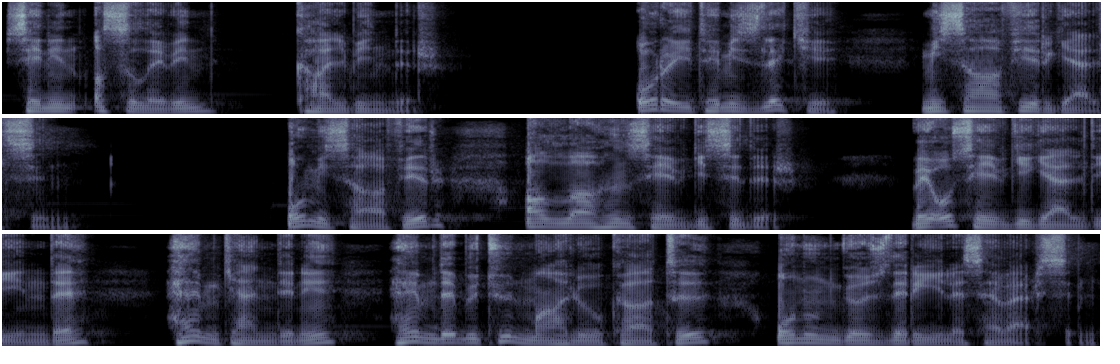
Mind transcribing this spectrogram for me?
senin asıl evin kalbindir. Orayı temizle ki misafir gelsin. O misafir Allah'ın sevgisidir ve o sevgi geldiğinde hem kendini hem de bütün mahlukatı onun gözleriyle seversin.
